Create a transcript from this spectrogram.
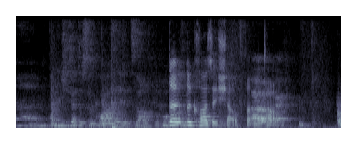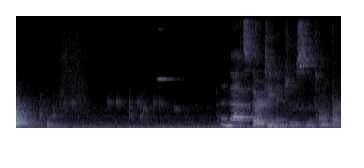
Um, and then she said just the closet itself. The, whole The, closet? the closet shelf at the Oh, top. okay. And that's thirteen inches in the top part.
